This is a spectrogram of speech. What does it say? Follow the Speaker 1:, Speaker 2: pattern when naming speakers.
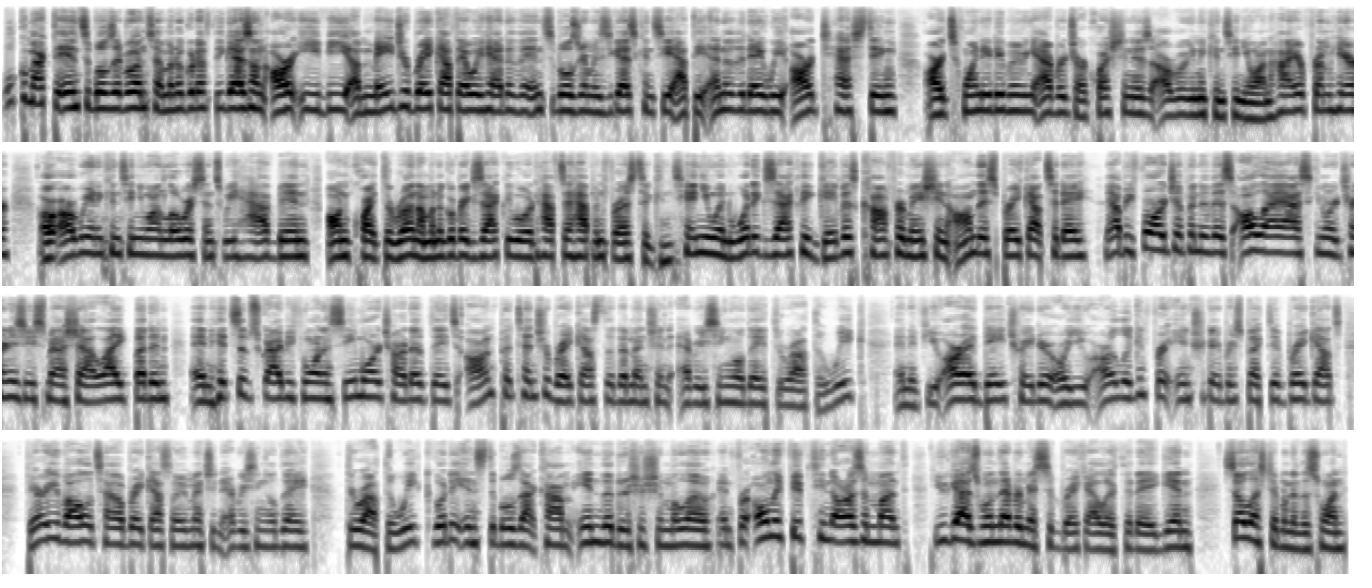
Speaker 1: Welcome back to InstaBulls, everyone. So I'm going to go with you guys on REV, a major breakout that we had in the InstaBulls room. As you guys can see, at the end of the day, we are testing our 20-day moving average. Our question is, are we going to continue on higher from here, or are we going to continue on lower since we have been on quite the run? I'm going to go over exactly what would have to happen for us to continue and what exactly gave us confirmation on this breakout today. Now, before I jump into this, all I ask in return is you smash that like button and hit subscribe if you want to see more chart updates on potential breakouts that I mention every single day throughout the week. And if you are a day trader or you are looking for intraday perspective, breakouts, very volatile breakouts that we mention every single day throughout the week. Go to instabulls.com in the description below. And for only $15 a month, you guys will never miss a breakout alert today again. So let's jump into this one.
